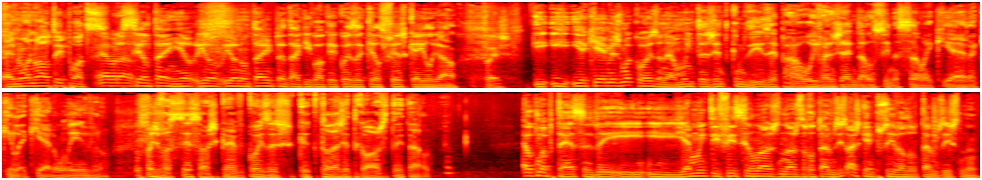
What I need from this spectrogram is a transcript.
É, não, não há outra hipótese. É. Se ele tem, eu, eu, eu não tenho, portanto há aqui qualquer coisa que ele fez que é ilegal. Pois. E, e- e aqui é a mesma coisa, não é? Há muita gente que me diz: é pá, o Evangelho da Alucinação é que era, aquilo é que era um livro. Depois você só escreve coisas que, que toda a gente gosta e tal. É o que me apetece e, e- e é muito difícil nós, nós derrotarmos isto. Acho que é impossível derrotarmos isto, não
